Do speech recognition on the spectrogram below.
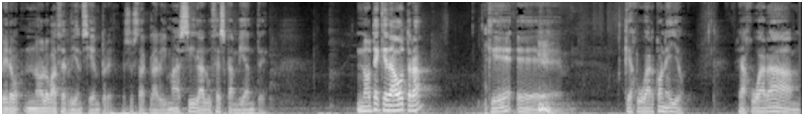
pero no lo va a hacer bien siempre, eso está claro, y más si la luz es cambiante. No te queda otra que, eh, que jugar con ello. O sea, jugar a,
